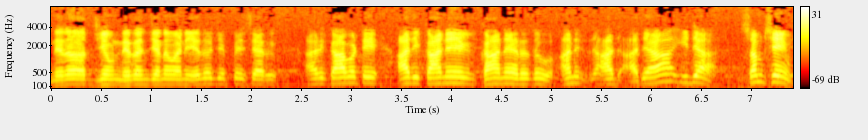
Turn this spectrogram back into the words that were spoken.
నిరాజ్యం నిరంజనం అని ఏదో చెప్పేశారు. అది కాబట్టి అది కానే కానేరదు అని అదా ఇదా సంశయం.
